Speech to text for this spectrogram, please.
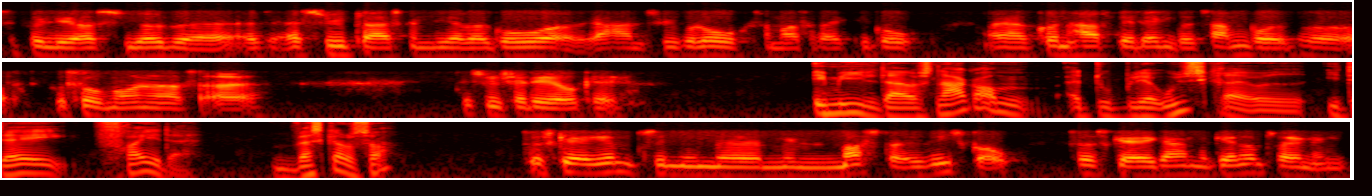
selvfølgelig også hjulpet af, af sygeplejerskerne, de har været gode, og jeg har en psykolog, som også er rigtig god. Og jeg har kun haft et enkelt sammenbrud på, på to måneder, så øh, det synes jeg, det er okay. Emil, der er jo snak om, at du bliver udskrevet i dag fredag. Hvad skal du så? Så skal jeg hjem til min, øh, min moster i Rigskov. Så skal jeg i gang med genoptræning.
